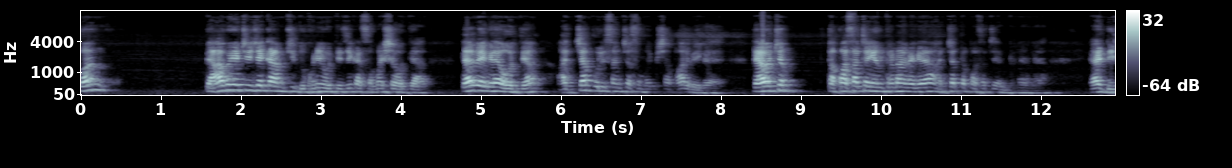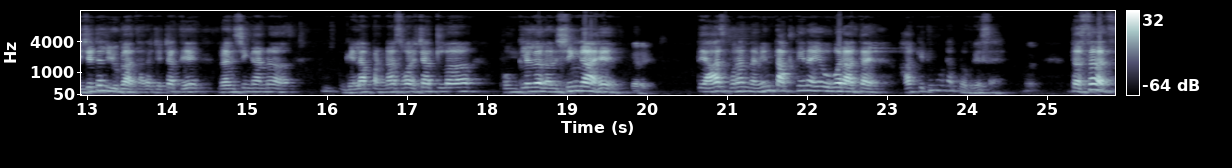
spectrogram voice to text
पण त्यावेळेची जे काय आमची दुखणी होती जे काय समस्या होत्या त्या वेगळ्या होत्या. आजच्या पोलिसांच्या समस्या फार वेगळ्या आहे त्यावेळेच्या तपासाच्या यंत्रणा वेगळ्या आजच्या तपासाच्या यंत्रणा वेगळ्या. या डिजिटल युगात आता ज्याच्यात हे रणसिंगानं गेल्या पन्नास वर्षातलं फुंकलेलं रणशिंग आहे ते आज पुन्हा नवीन ताकदीनं हे उभं राहत आहे. हा किती मोठा प्रोग्रेस आहे. तसंच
